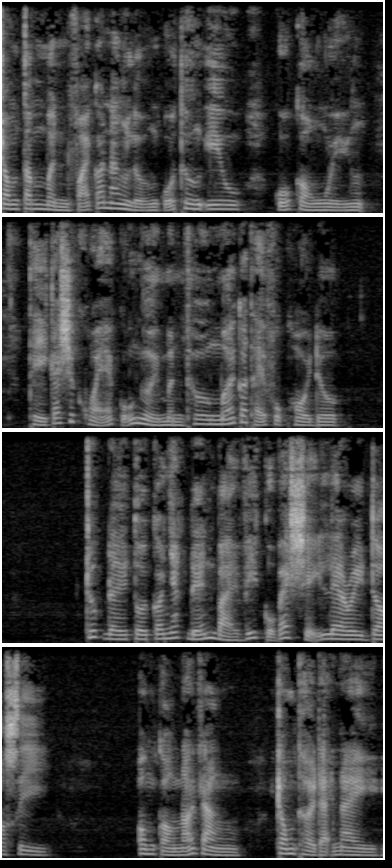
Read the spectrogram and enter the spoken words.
trong tâm mình phải có năng lượng của thương yêu, của cầu nguyện, thì cái sức khỏe của người mình thương mới có thể phục hồi được. Trước đây tôi có nhắc đến bài viết của bác sĩ larry dorsey. Ông còn nói rằng trong thời đại này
